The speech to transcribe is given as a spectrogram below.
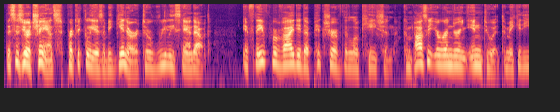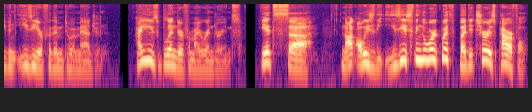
This is your chance, particularly as a beginner, to really stand out. If they've provided a picture of the location, composite your rendering into it to make it even easier for them to imagine. I use Blender for my renderings. It's, uh, not always the easiest thing to work with, but it sure is powerful,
